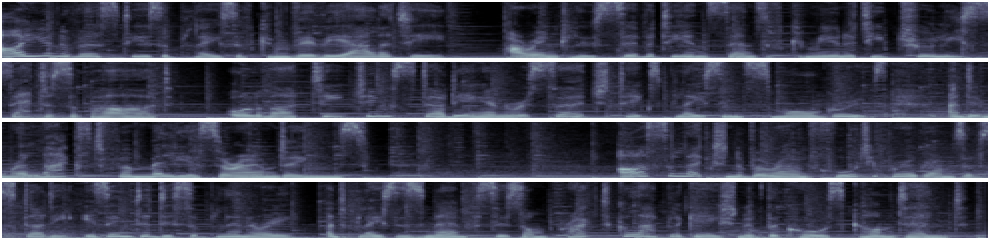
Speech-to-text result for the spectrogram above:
Our university is a place of conviviality. Our inclusivity and sense of community truly set us apart. All of our teaching, studying and research takes place in small groups and in relaxed, familiar surroundings. Our selection of around 40 programs of study is interdisciplinary and places an emphasis on practical application of the course content.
